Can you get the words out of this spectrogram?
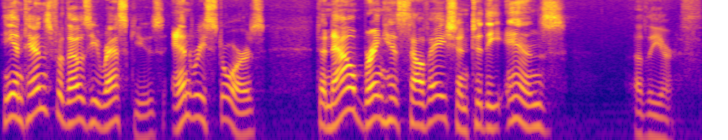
He intends for those he rescues and restores to now bring his salvation to the ends of the earth.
